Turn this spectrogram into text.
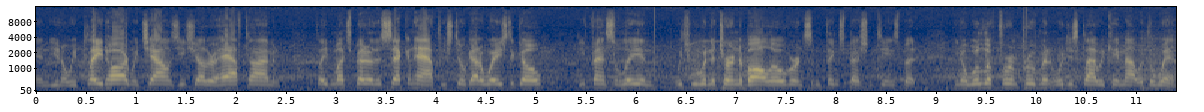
And, you know, we played hard. We challenged each other at halftime and played much better the second half. We still got a ways to go defensively, and wish we wouldn't have turned the ball over and some things special teams. But, you know, we'll look for improvement. We're just glad we came out with the win.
